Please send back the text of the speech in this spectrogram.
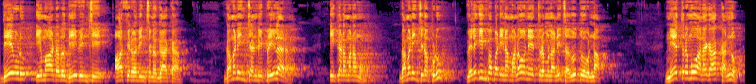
దేవుడు ఈ మాటలు దీవించి ఆశీర్వదించునుగాక. గమనించండి ప్రియులార ఇక్కడ మనము గమనించినప్పుడు వెలిగింపబడిన మనోనేత్రములని చదువుతూ ఉన్నాం. నేత్రము అనగా కన్ను.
